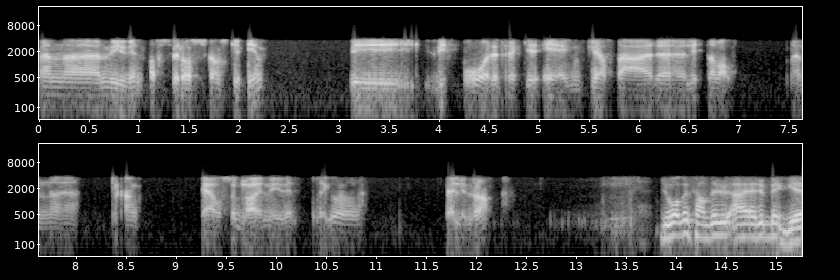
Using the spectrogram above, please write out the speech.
men mye vind passer oss ganske fint. Vi, vi foretrekker egentlig at det er uh, litt av alt. Men vi, kan, jeg er også glad i mye vind, så det går veldig bra. Du Alexander, er begge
